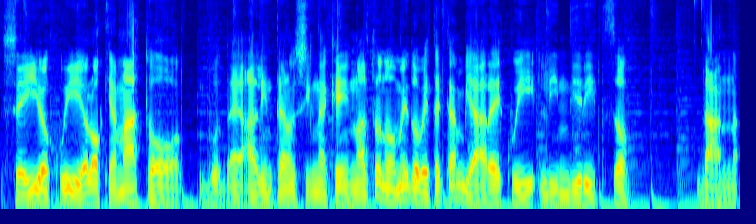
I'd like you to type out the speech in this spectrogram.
se io qui l'ho chiamato eh, all'interno del signal key un altro nome, dovete cambiare qui l'indirizzo. Done.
